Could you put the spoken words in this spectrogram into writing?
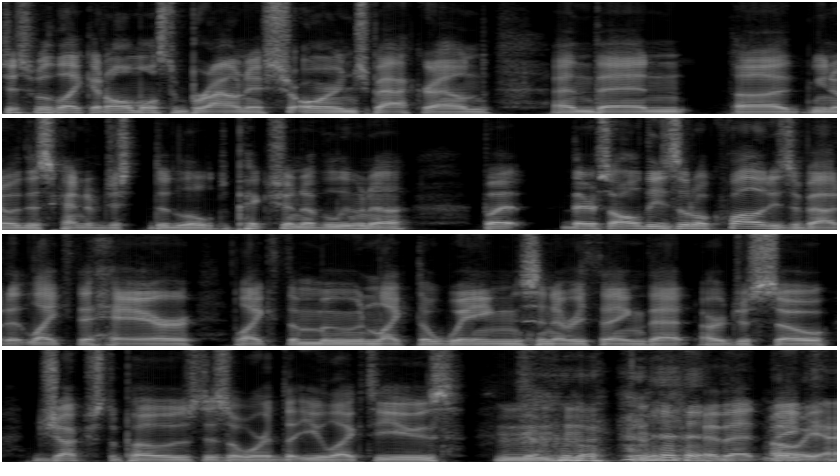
just with like an almost brownish orange background, and then uh, you know, this kind of just the little depiction of Luna. But there's all these little qualities about it, like the hair, like the moon, like the wings, and everything that are just so juxtaposed is a word that you like to use, and that make Oh, yeah.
